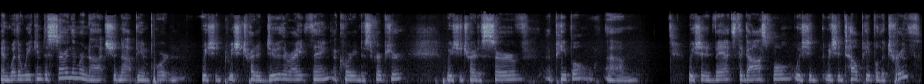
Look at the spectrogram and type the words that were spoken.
And whether we can discern them or not should not be important. We should we should try to do the right thing according to Scripture. We should try to serve people. Um, we should advance the gospel. We should we should tell people the truth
